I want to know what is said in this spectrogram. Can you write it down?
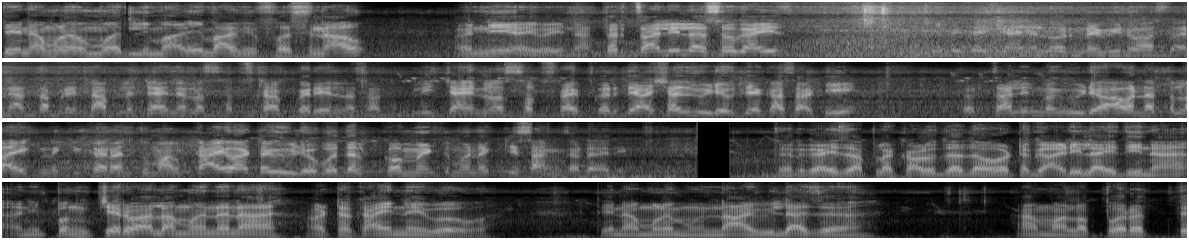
तेनामुळे मधली माळी मामी फसनाव आणि हे ना तर चालेल असो गाईज तुम्ही त्या चॅनलवर नवीन वाचता आणि आतापर्यंत आपल्या चॅनलला सबस्क्राईब करेल नसा प्लीज चॅनलला सबस्क्राईब कर द्या अशाच व्हिडिओ देखासाठी तर चालेल मग व्हिडिओ आवडला तर लाईक नक्की करा आणि तुम्हाला काय वाटतं व्हिडिओबद्दल कमेंट मग नक्की सांगता डायरेक्ट तर गाईज आपला काळू दादा अट गाडीला दी ना आणि पंक्चरवाला म्हण ना अट काय नाही बाबा. तेनामुळे मग नाविलाज आम्हाला परत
